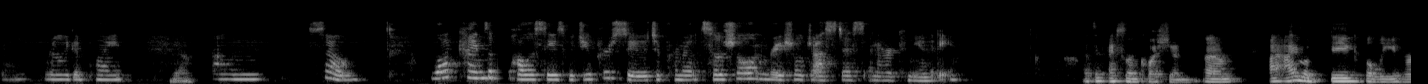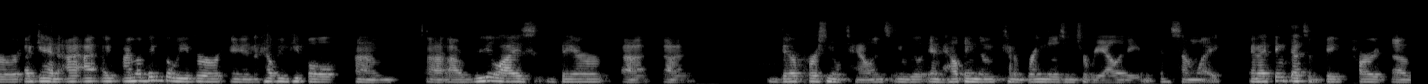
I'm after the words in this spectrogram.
Yeah, really good point. Yeah. Um, so what kinds of policies would you pursue to promote social and racial justice in our community? That's an excellent question. Um, I, am a big believer, again, I, I, am a big believer in helping people um, uh, uh, realize their uh, uh, their personal talents and, and helping them kind of bring those into reality in, in some way. And I think that's a big part of,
